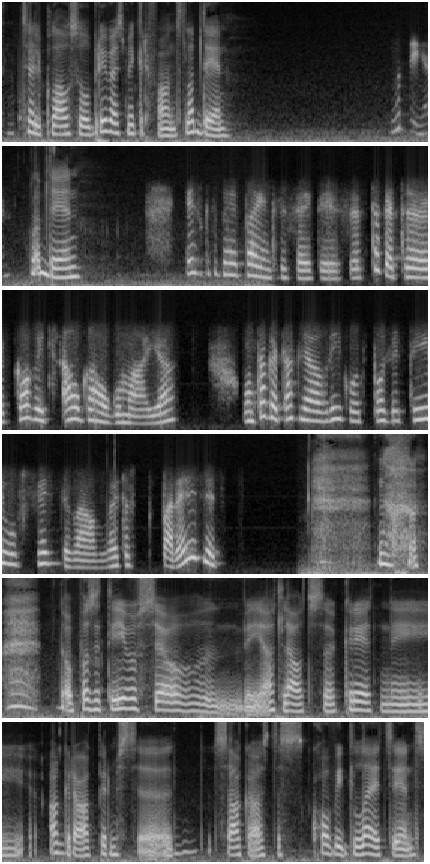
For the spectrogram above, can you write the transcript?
Ceļu klausulu brīvais mikrofons. Labdien! Labdien! Labdien! Es gribēju painteresēties. Tagad uh, Covid aug augumā, ja? Un tagad atļauj rīkot pozitīvu festivālu. Vai tas pareizi ir? Nu, to pozitīvus jau bija atļauts eh, krietni agrāk, pirms uh, sākās tas Covid lēciens.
